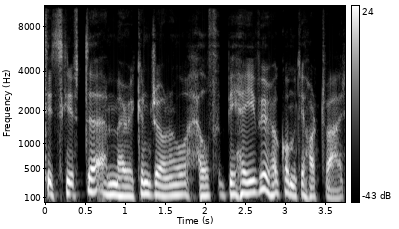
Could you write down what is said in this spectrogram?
Tidsskriftet American Journal of Health Behavior har kommet i hardt vær,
